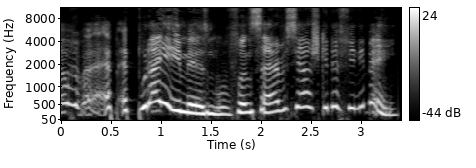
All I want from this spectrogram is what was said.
é, é, é por aí mesmo. O fanservice acho que define bem.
